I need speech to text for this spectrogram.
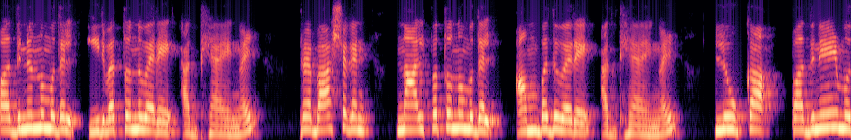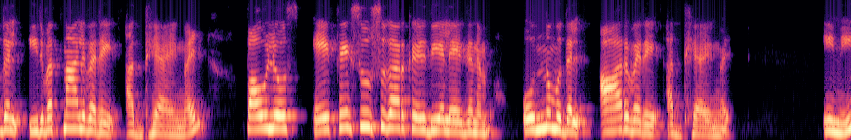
പതിനൊന്ന് മുതൽ ഇരുപത്തൊന്ന് വരെ അധ്യായങ്ങൾ പ്രഭാഷകൻ നാൽപ്പത്തൊന്ന് മുതൽ അമ്പത് വരെ അധ്യായങ്ങൾ ലൂക്ക പതിനേഴ് മുതൽ ഇരുപത്തിനാല് വരെ അധ്യായങ്ങൾ. പൗലോസ് എഫേസൂസുകാർക്ക് എഴുതിയ ലേഖനം ഒന്ന് മുതൽ ആറ് വരെ അധ്യായങ്ങൾ. ഇനി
